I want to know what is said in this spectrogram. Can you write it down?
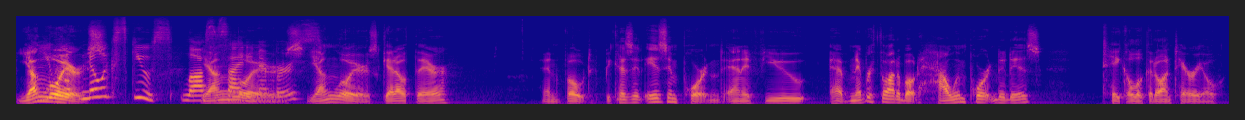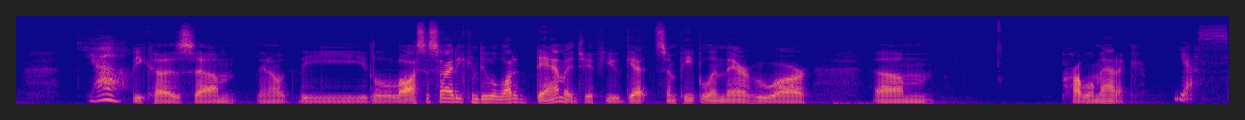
young You lawyers have no excuse, Law young Society lawyers members. young lawyers get out there and vote because it is important and if you have never thought about how important it is take a look at ontario Yeah. because um, you know the law society can do a lot of damage if you get some people in there who are um, problematic. Yes.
